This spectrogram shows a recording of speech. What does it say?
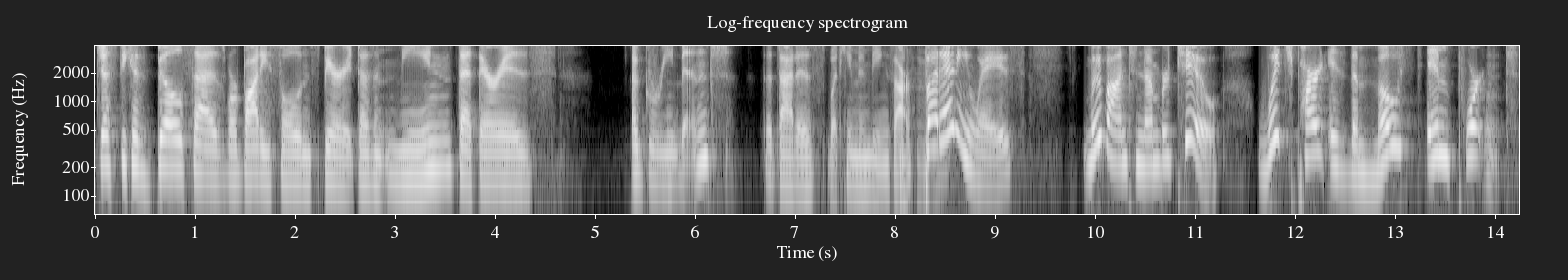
just because Bill says we're body, soul, and spirit doesn't mean that there is agreement that that is what human beings are. Mhm. But anyways, move on to number two. Which part is the most important?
